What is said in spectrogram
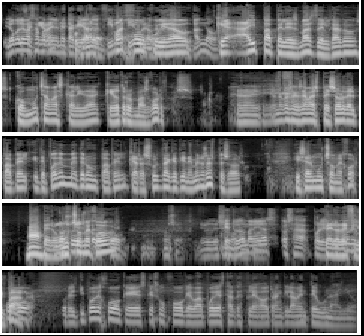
si luego le vas a poner el Claro. encima, tío, pero ¿qué me estás cuidado, que hay papeles más delgados con mucha más calidad que otros más gordos. Hay una cosa que se llama espesor del papel y te pueden meter un papel que resulta que tiene menos espesor y ser mucho mejor. Pero No mucho mejor. No sé. yo de eso De no todas maneras, o sea, por el Pero tipo de flipar. juego, por el tipo de juego que es, que es un juego que va puede estar desplegado tranquilamente un año,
